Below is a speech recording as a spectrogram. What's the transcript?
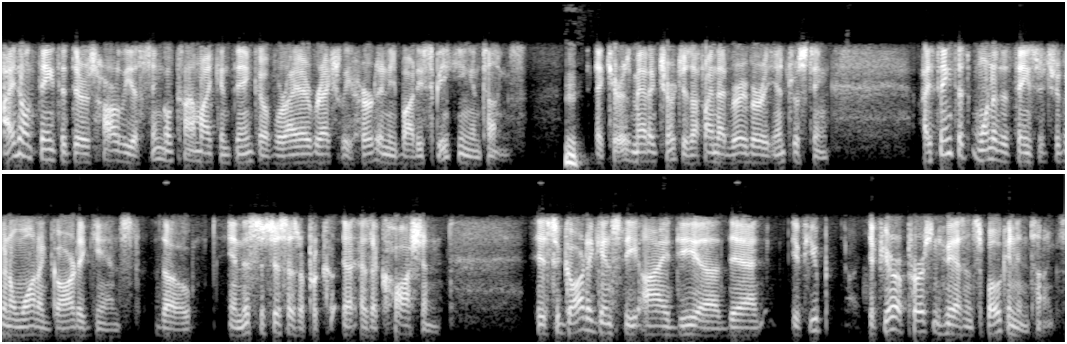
I don't think that there's hardly a single time I can think of where I ever actually heard anybody speaking in tongues. Hmm. At charismatic churches, I find that very, very interesting. I think that one of the things that you're going to want to guard against, though, and this is just as a as a caution, is to guard against the idea that if you if you're a person who hasn't spoken in tongues,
